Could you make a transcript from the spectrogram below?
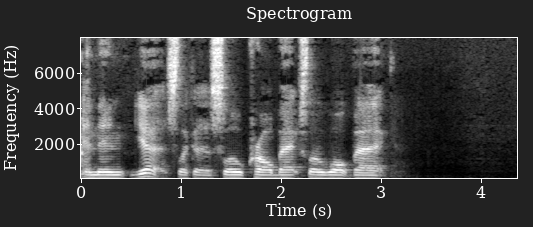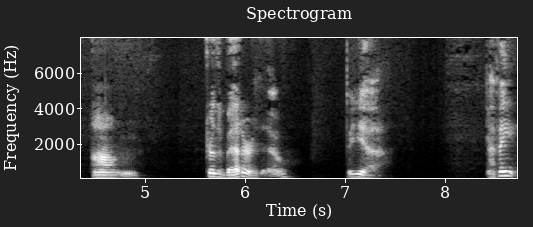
and then yeah it's like a slow crawl back slow walk back um for the better though but yeah i think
